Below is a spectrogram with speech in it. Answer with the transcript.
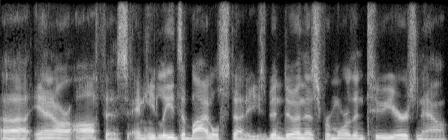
uh, in our office, and he leads a Bible study. He's been doing this for more than two years now.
